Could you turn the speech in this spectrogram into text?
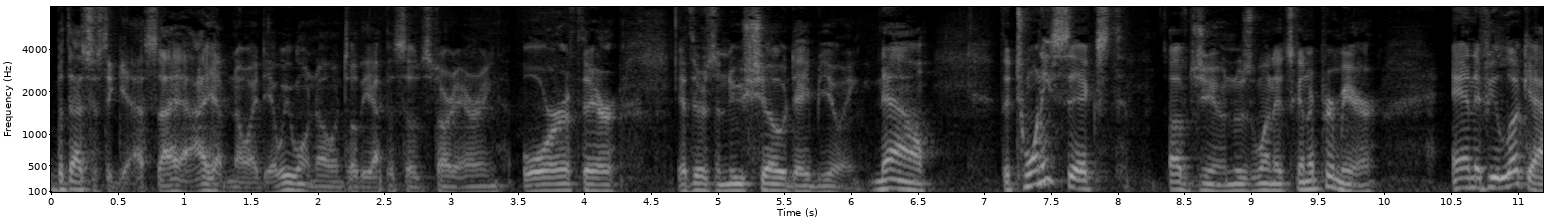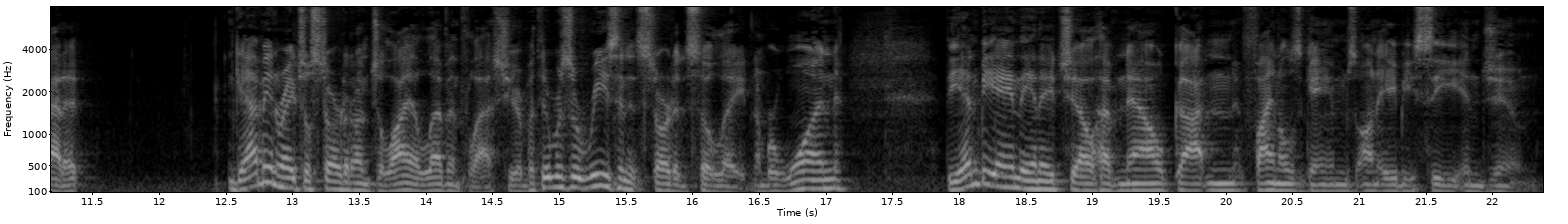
But that's just a guess. I, I have no idea. We won't know until the episodes start airing, or if there if there's a new show debuting. Now, the 26th of June was when it's going to premiere, and if you look at it, Gabby and Rachel started on July 11th last year, but there was a reason it started so late. Number one, the NBA and the NHL have now gotten finals games on ABC in June.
